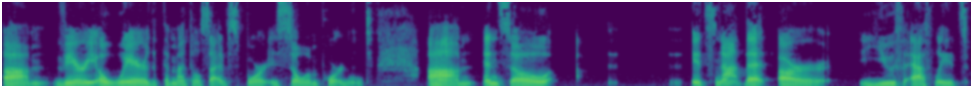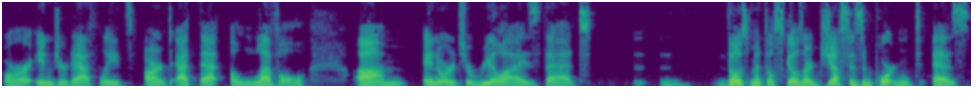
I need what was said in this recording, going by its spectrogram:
um, very aware that the mental side of sport is so important. Um, and so it's not that our youth athletes or injured athletes aren't at that a level um, in order to realize that those mental skills are just as important as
